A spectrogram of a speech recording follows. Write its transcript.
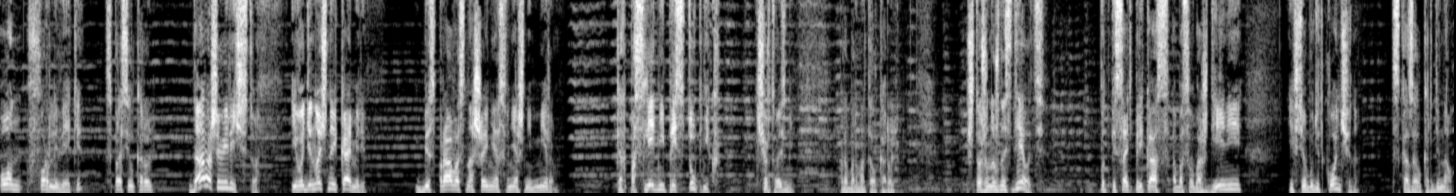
«Он в Форлевеке?» — спросил король. «Да, Ваше Величество, и в одиночной камере, без права сношения с внешним миром, как последний преступник, черт возьми». — пробормотал король. «Что же нужно сделать? Подписать приказ об освобождении, и все будет кончено», — сказал кардинал.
